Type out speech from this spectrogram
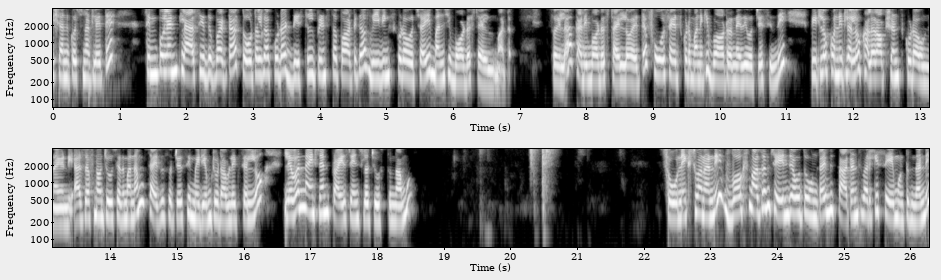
విషయానికి వచ్చినట్లయితే సింపుల్ అండ్ క్లాసీ దుపట్టా టోటల్గా కూడా డిజిటల్ ప్రింట్స్తో పాటుగా వీవింగ్స్ కూడా వచ్చాయి. మంచి బార్డర్ స్టైల్ అన్నమాట. సో ఇలా కడి బార్డర్ స్టైల్లో అయితే ఫోర్ సైడ్స్ కూడా మనకి బార్డర్ అనేది వచ్చేసింది. వీటిలో కొన్నిట్లలో కలర్ ఆప్షన్స్ కూడా ఉన్నాయండి. యాజ్ ఆఫ్ నౌ చూసేది మనం సైజెస్ వచ్చేసి మీడియం టు డబుల్ ఎక్స్ఎల్లో లెవెన్ నైన్టీ నైన్ ప్రైస్ రేంజ్లో చూస్తున్నాము. సో నెక్స్ట్ వన్ అండి. వర్క్స్ మాత్రం చేంజ్ అవుతూ ఉంటాయి. మీకు ప్యాటర్న్స్ వరకు సేమ్ ఉంటుందండి.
